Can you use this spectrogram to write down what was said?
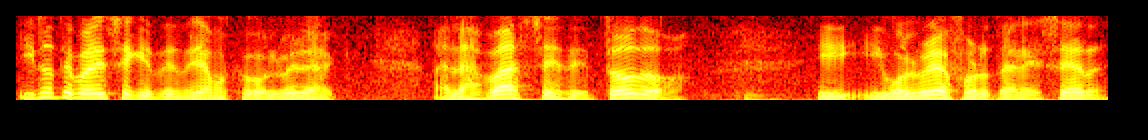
¿Y no te parece que tendríamos que volver a, las bases de todo y, volver a fortalecer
